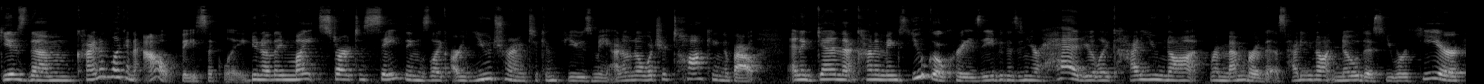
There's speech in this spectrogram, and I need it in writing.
gives them kind of like an out, basically. You know, they might start to say things like, Are you trying to confuse me? I don't know what you're talking about. And again, that kind of makes you go crazy because in your head, you're like, How do you not remember this? How do you not know this? You were here.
